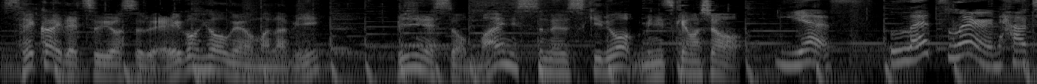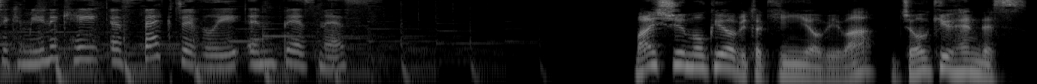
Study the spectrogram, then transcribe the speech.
世界で通用する英語表現を学びビジネスを前に進めるスキルを身につけましょう Yes, let's learn how to communicate effectively in business. 毎週木曜日と金曜日は上級編です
